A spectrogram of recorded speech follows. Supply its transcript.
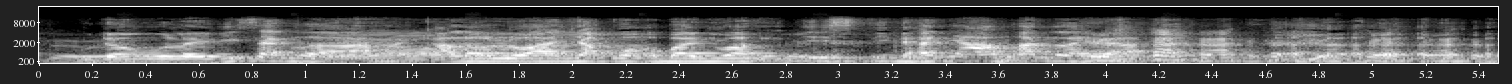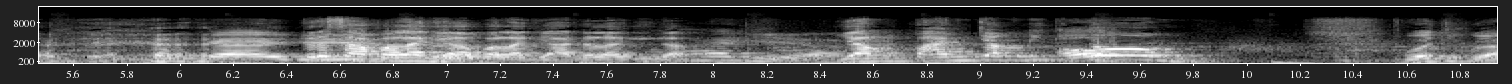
Tuh. Udah mulai bisa gua. Iya. Kalau lu ajak gua ke Banyuwangi setidaknya aman lah ya. Kayak Terus gitu. apa lagi? Apa lagi? Ada lagi nggak? Ya. Yang panjang dikit Oh. dong. Gua juga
